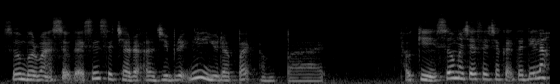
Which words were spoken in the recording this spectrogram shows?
So bermaksud kat sini secara algebraic ni you dapat 4. Okay. So macam saya cakap tadi lah.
